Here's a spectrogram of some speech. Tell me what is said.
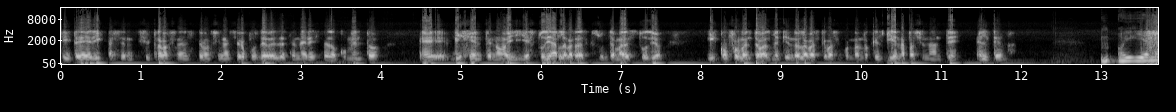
si te dedicas, si trabajas en el sistema financiero, pues debes de tener este documento eh, vigente, ¿no? Y, estudiar, la verdad es que es un tema de estudio y conforme te vas metiendo, la verdad es que vas encontrando que es bien apasionante el tema. Oye, Guillermo,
